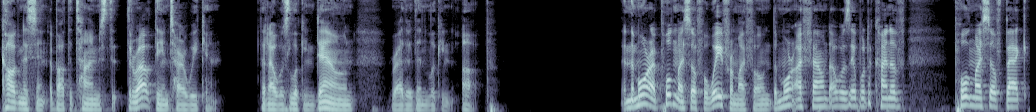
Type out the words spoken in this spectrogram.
cognizant about the times th- throughout the entire weekend that I was looking down rather than looking up. And the more I pulled myself away from my phone, the more I found I was able to kind of pull myself back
